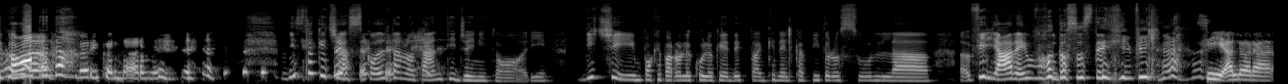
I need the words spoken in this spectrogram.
Ah, ricordo! non ricordarmi. Visto che ci ascoltano tanti genitori, dici in poche parole quello che hai detto anche nel capitolo sul, uhm, figliare in modo sostenibile. Sì, allora,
